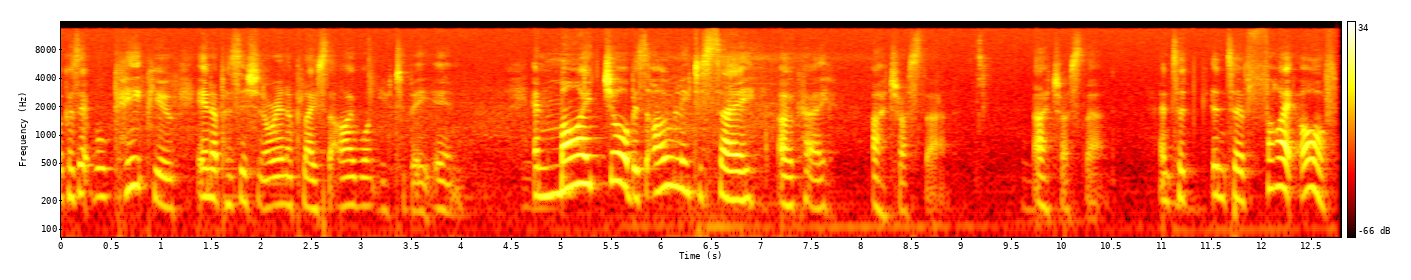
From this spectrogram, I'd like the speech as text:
because it will keep you in a position or in a place that I want you to be in. And my job is only to say, okay, I trust that. I trust that. And to, and to fight off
